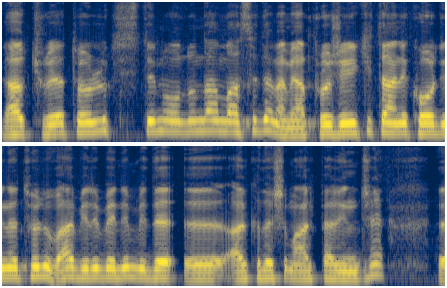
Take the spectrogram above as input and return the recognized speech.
Ya küratörlük sistemi olduğundan bahsedemem. Yani projenin iki tane koordinatörü var. Biri benim bir de e, arkadaşım Alper İnce. E,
